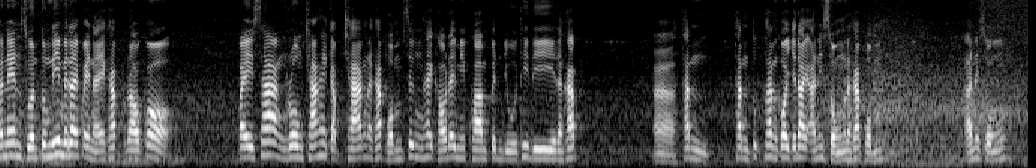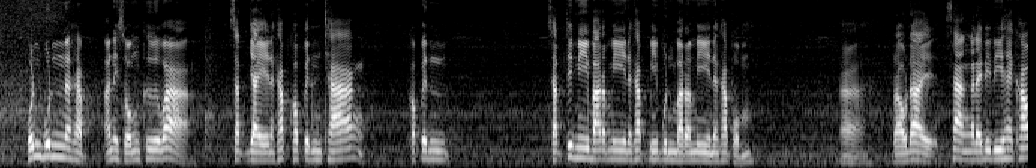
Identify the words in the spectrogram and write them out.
คะแนนส่วนตรงนี้ไม่ได้ไปไหนครับ เราก็ไปสร้างโรงช้างให้กับช้างนะครับ ผมซึ่งให้เขาได้มีความเป็นอยู่ที่ดีนะครับท่านท่านทุกท่านก็จะได้อานิสงส์นะครับ ผมอานิสงส์ผลบุญนะครับ อานิสงส์คือว่าสัตว์ใหญ่นะครับเขาเป็นช้างเขาเป็นสัตว์ที่มีบารมีนะครับ มีบุญบารมีนะครับผมเราได้สร้างอะไรดี ๆ ให้เขา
